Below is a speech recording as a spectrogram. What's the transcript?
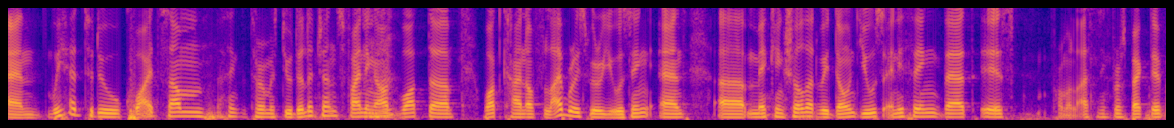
And we had to do quite some. I think the term is due diligence, finding out what uh, what kind of libraries we are using and uh, making sure that we don't use anything that is from a licensing perspective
